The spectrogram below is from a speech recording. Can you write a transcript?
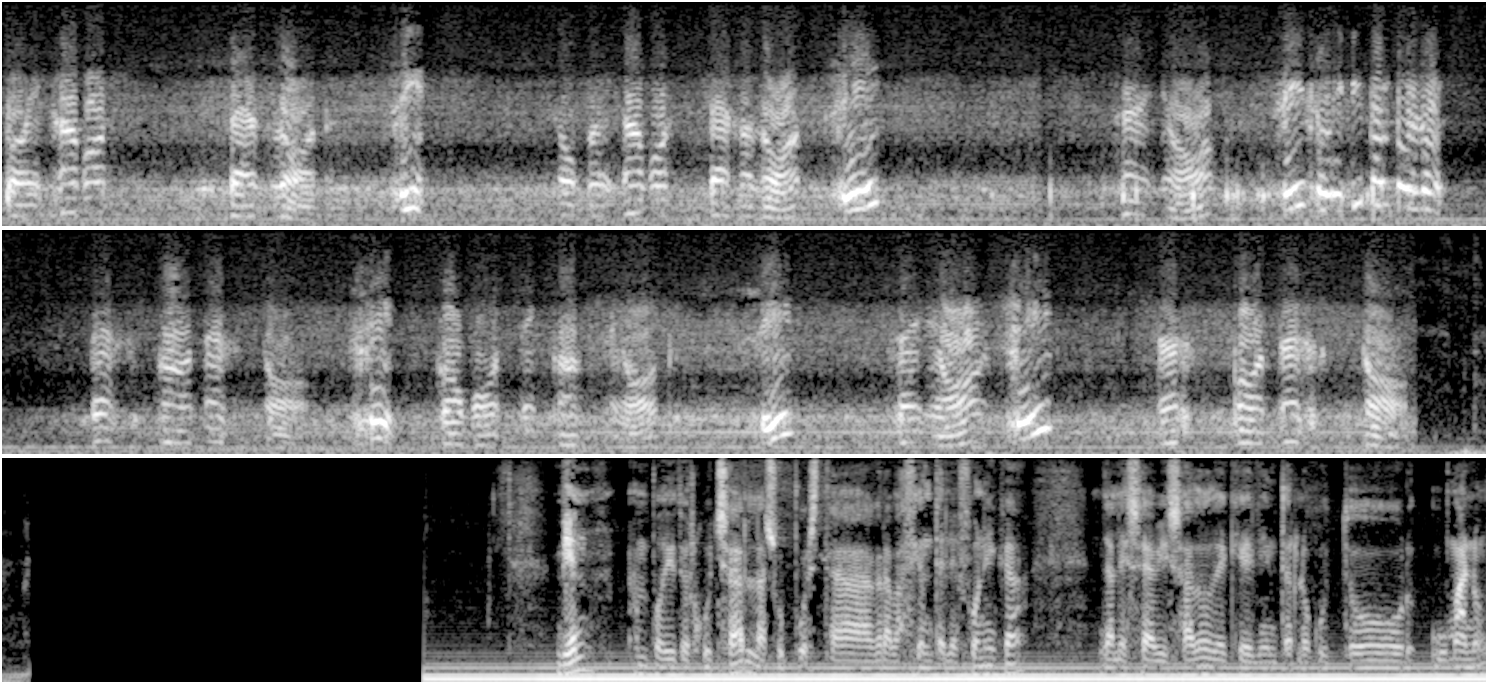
Suplicamos perdón. Sí, Suplicamos perdón, sí, Señor, sí, solicitan perdón. desconecto Sí, comunicación. sí, Señor, sí. desconecto. Bien, han podido escuchar la supuesta grabación telefónica. Ya les he avisado de que el interlocutor humano,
